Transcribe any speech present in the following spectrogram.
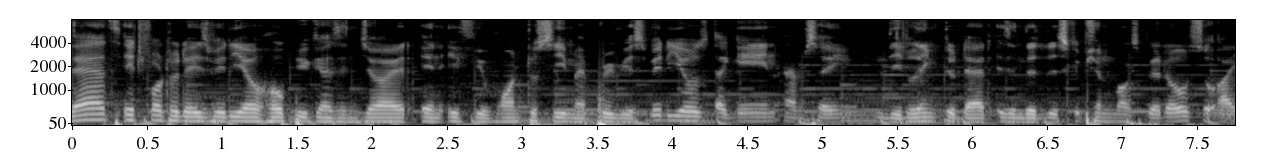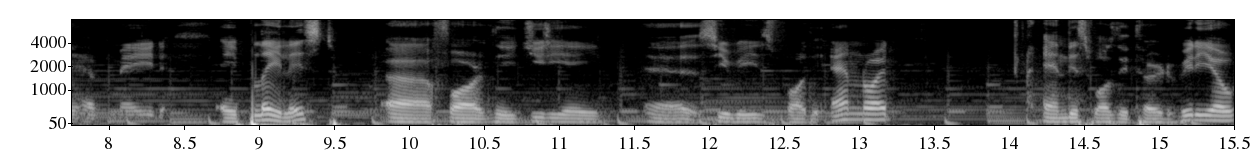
that's it for today's video. Hope you guys enjoyed. And if you want to see my previous videos again i'm saying the link to that is in the description box below. So i have made a playlist uh, for the gta uh, series for the android. And this was the third video.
